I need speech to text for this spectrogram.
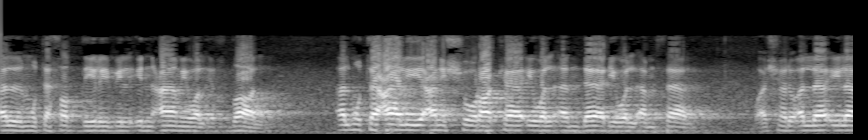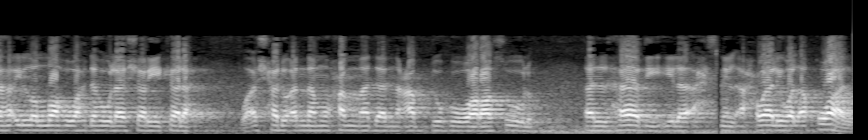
المتفضل بالإنعام والإفضال المتعالي عن الشركاء والأنداد والأمثال وأشهد أن لا إله إلا الله وحده لا شريك له وأشهد أن محمدا عبده ورسوله الهادي إلى أحسن الأحوال والأقوال.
